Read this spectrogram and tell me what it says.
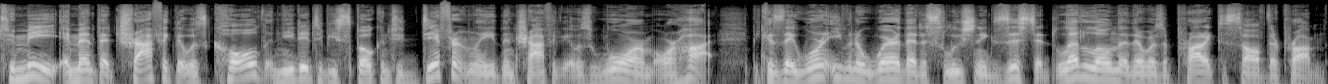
To me, it meant that traffic that was cold needed to be spoken to differently than traffic that was warm or hot, because they weren't even aware that a solution existed, let alone that there was a product to solve their problem.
